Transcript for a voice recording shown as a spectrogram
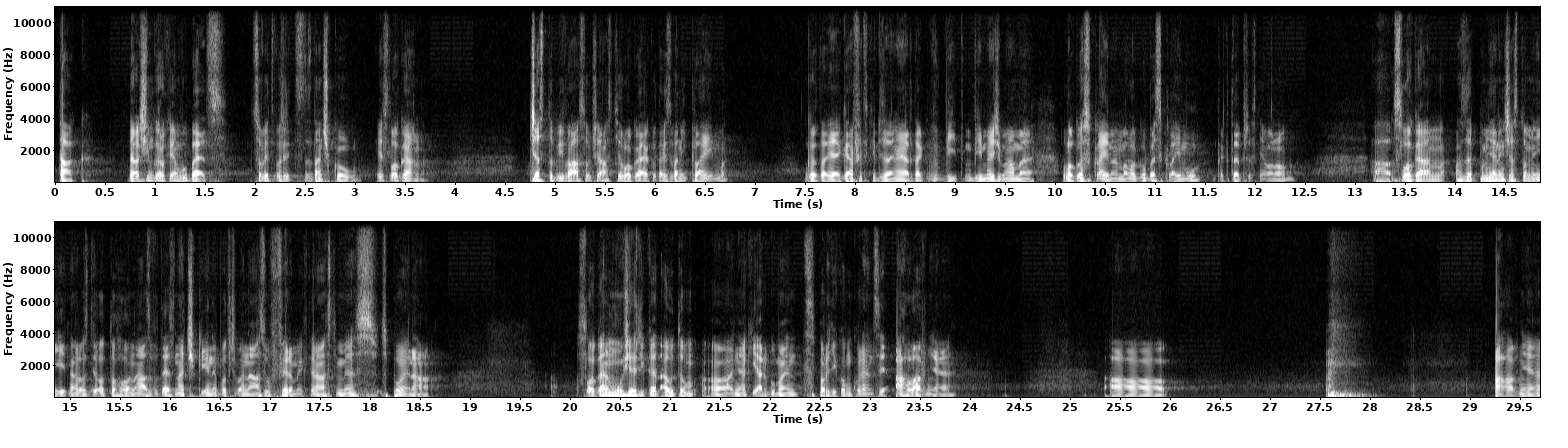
Tak, dalším krokem vůbec, co vytvořit se značkou, je slogan. Často bývá součástí loga jako takzvaný claim. Kdo tady je grafický designer, tak ví, víme, že máme logo s claimem a logo bez claimu, tak to je přesně ono. A slogan lze poměrně často měnit na rozdíl od toho názvu té značky nebo třeba názvu firmy, která s tím je spojená. Slogan může říkat autom, uh, nějaký argument proti konkurenci a hlavně uh, a hlavně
